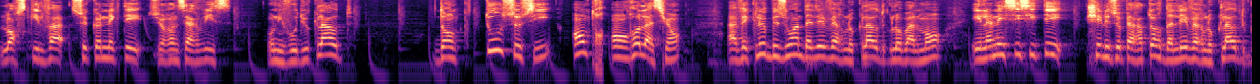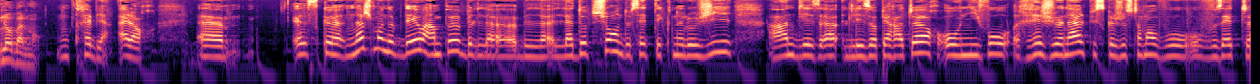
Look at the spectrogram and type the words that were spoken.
lorsqu'il va se connecter sur un service au niveau du cloud? Donc tout ceci entre en relation avec le besoin d'aller vers le cloud globalement et la nécessité chez les opérateurs d'aller vers le cloud globalement. Très bien. Alors, euh, est-ce que نجموا نبداو un peu l'adoption de cette technologie عند les, les opérateurs au niveau régional puisque justement vous, vous êtes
